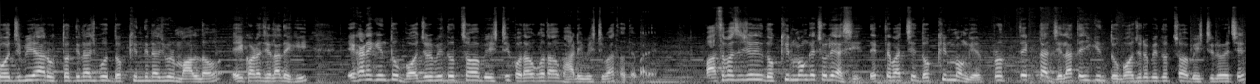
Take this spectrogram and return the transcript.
কোচবিহার, উত্তর দিনাজপুর, দক্ষিণ দিনাজপুর, মালদহ এই কটা জেলা দেখি, এখানে কিন্তু বজ্রবিদ্যুৎ সহ বৃষ্টি কোথাও কোথাও ভারী বৃষ্টিপাত হতে পারে। পাশাপাশি যদি দক্ষিণবঙ্গে চলে আসি, দেখতে পাচ্ছি দক্ষিণবঙ্গের প্রত্যেকটা জেলাতেই কিন্তু বজ্রবিদ্যুৎ সহ বৃষ্টি রয়েছে।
